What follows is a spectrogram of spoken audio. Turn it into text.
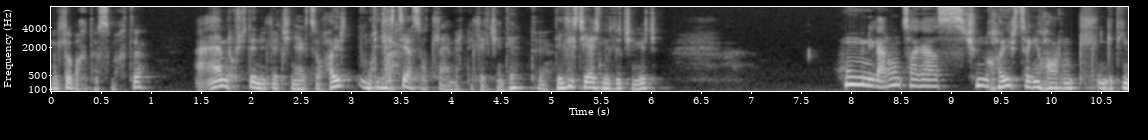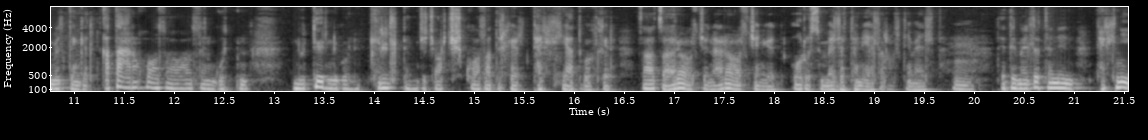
нөлөө багт байсан баг тий. амар хүчтэй нөлөөлж чинь яг зөв хоёр дэлгэцийн асуудал амар нөлөөлж чинь тий. Дэлгэц яаж нөлөөлж чинь гэж хүн нэг 10 цагаас шөнө 2 цагийн хооронд л ингэдэг юм л да ингээд гадаа харанхуй болоо хоол ингүүт нь нүдээр нөгөө нэг гэрэл дамжиж орж ирэхгүй болоод ирэхээр тарих яадаг гэхээр за за орой болж байна орой болж байна гэд өөрөөс мелатонин ялгаруулт юм байл да. Тэгээд тэр мелатонин тархины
